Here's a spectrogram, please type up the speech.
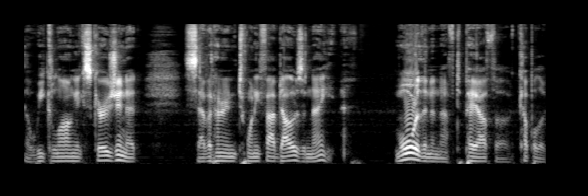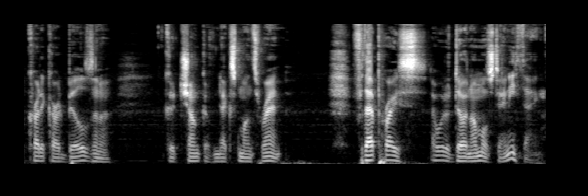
a week long excursion at $725 a night. More than enough to pay off a couple of credit card bills and a good chunk of next month's rent. For that price, I would have done almost anything.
